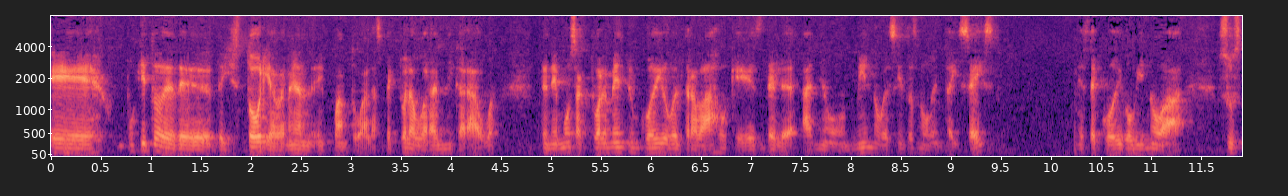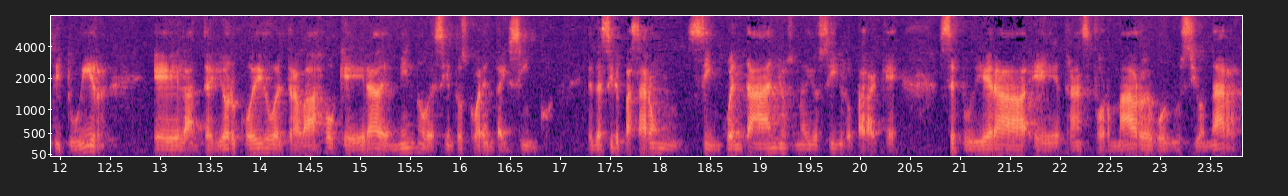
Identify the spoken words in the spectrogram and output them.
Eh, un poquito de, historia en cuanto al aspecto laboral en Nicaragua. Tenemos actualmente un código del trabajo que es del año 1996. Este código vino a sustituir el anterior código del trabajo que era de 1945. Es decir, pasaron 50 años, medio siglo, para que se pudiera eh, transformar o evolucionar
